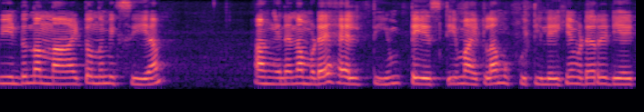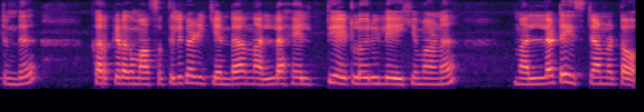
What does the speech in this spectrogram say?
വീണ്ടും നന്നായിട്ടൊന്ന് മിക്സ് ചെയ്യാം. അങ്ങനെ നമ്മുടെ ഹെൽത്തിയും ടേസ്റ്റിയുമായിട്ടുള്ള മുക്കുറ്റി ലേഹ്യം ഇവിടെ റെഡി ആയിട്ടുണ്ട്. കർക്കിടക മാസത്തിൽ കഴിക്കേണ്ട നല്ല ഹെൽത്തി ആയിട്ടുള്ള ഒരു ലേഹ്യമാണ്. നല്ല ടേസ്റ്റാണ് കേട്ടോ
